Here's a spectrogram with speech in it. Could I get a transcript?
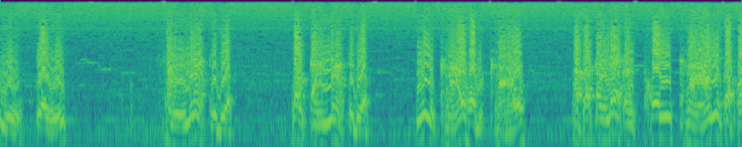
นี่เปลี่ยนนี้สั่งมากทีเดียวต้องการมากทีเดียวนี่ขาวห่มขาวเอาประการแรกของคนขาวนี่ก็พอ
